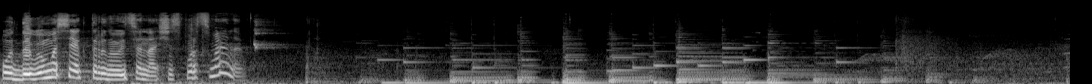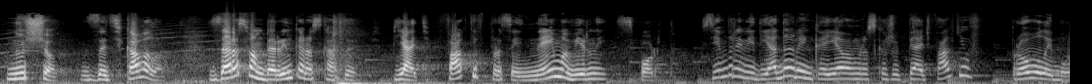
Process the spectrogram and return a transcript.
подивимося, як тренуються наші спортсмени. Ну що, зацікавило? Зараз вам Даринка розказує 5 фактів про цей неймовірний спорт. Всім привіт! Я Даринка. і Я вам розкажу 5 фактів про волейбол.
